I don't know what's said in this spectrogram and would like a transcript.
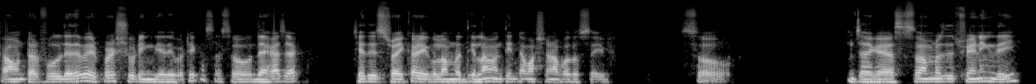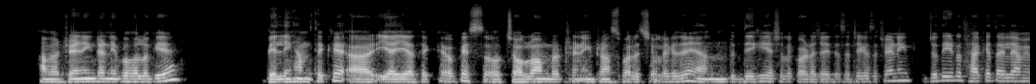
কাউন্টার ফুল দিয়ে দেবো, এরপরে শুটিং দিয়ে দেবো, ঠিক আছে? সো দেখা যাক। যেহেতু স্ট্রাইকার এগুলো আমরা দিলাম। তিনটা মাস্টার আপাতত সেভ সো জায়গায় আছে। সো আমরা যদি ট্রেনিং দিই, আমরা ট্রেনিংটা নিব হলো গিয়ে বেলিংহাম থেকে আর ইয়া থেকে ওকে সো চলো আমরা ট্রেনিং ট্রান্সফারে চলে যাই দেখি আসলে কয়টা যাইতেছে ঠিক আছে? ট্রেনিং যদি এটা থাকে তাহলে আমি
